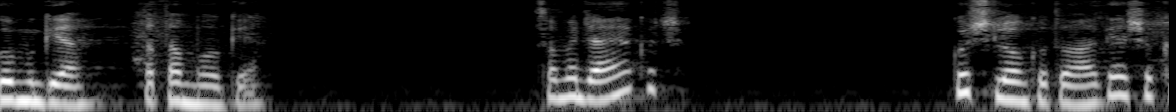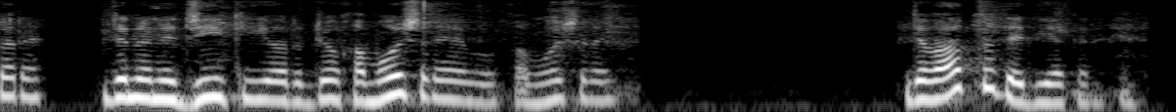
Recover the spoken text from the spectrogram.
گم گیا، ختم ہو گیا؟ سمجھ آیا کچھ؟ کچھ لوگوں کو تو آ گیا شکر ہے۔ جنہوں نے جی کی اور جو خاموش رہے، وہ خاموش رہے۔ جواب تو دے دیا کریں۔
